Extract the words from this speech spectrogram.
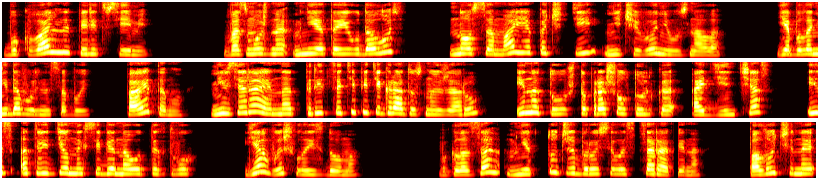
буквально перед всеми. Возможно, мне это и удалось, но сама я почти ничего не узнала. Я была недовольна собой. Поэтому, невзирая на 35-градусную жару и на то, что прошел только один час из отведенных себе на отдых двух, я вышла из дома. В глаза мне тут же бросилась царапина, полученная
